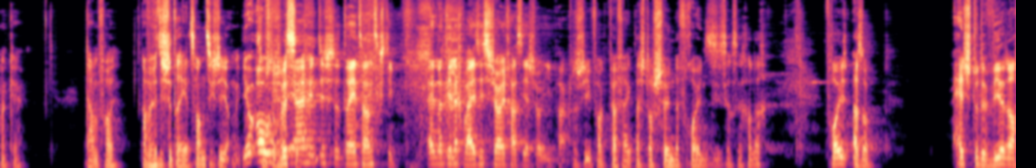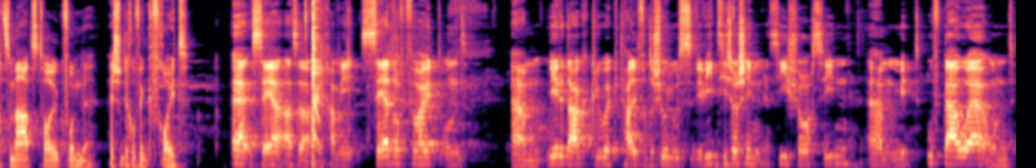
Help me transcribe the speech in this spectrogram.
Okay. In dem Fall. Aber heute ist der 23. Janik. Jo, oh, du doch wissen. ja, heute ist der 23. Äh, natürlich weiß ich es schon, ich habe es ja schon eingepackt. Das ist einfach perfekt. Das ist doch schön, da freuen sie sich sicherlich. Freu, also, hast du den Weihnachtsmarkt toll gefunden? Hast du dich auf ihn gefreut? Äh, sehr, also ich habe mich sehr darauf gefreut und ähm, jeden Tag geschaut, halt von der Schule aus, wie weit sie schon, sind, sie schon sind ähm, mit Aufbauen und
